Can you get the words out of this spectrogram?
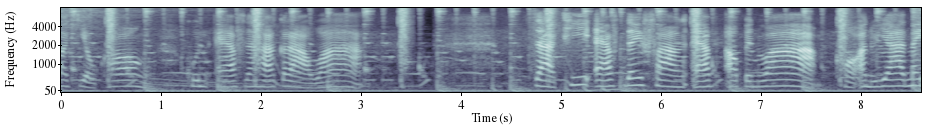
มาเกี่ยวข้อง คุณแอฟนะคะ กล่าวว่า จากที่แอฟได้ฟังแอฟเอาเป็นว่า ขออนุญาตไม่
